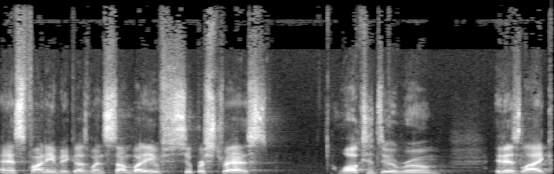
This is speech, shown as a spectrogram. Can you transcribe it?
And it's funny because when somebody who's super stressed walks into a room, it is like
